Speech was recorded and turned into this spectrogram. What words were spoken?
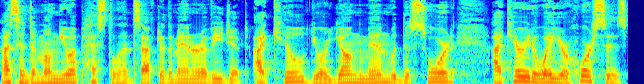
I sent among you a pestilence after the manner of Egypt. I killed your young men with the sword. I carried away your horses,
